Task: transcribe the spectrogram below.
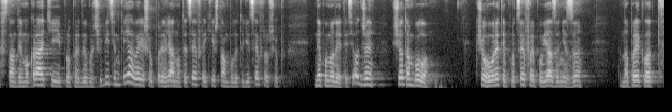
стан демократії, про передвиборчі обіцянки. Я вирішив переглянути цифри, які ж там були тоді цифри, щоб не помилитися. Отже, що там було? Якщо говорити про цифри, пов'язані з, наприклад,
